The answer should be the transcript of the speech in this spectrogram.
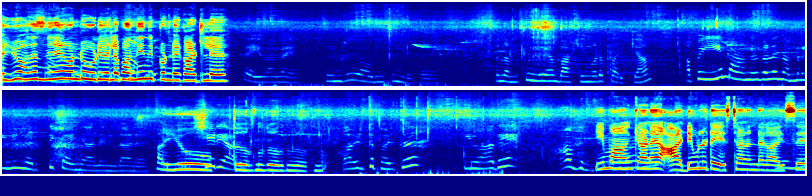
അയ്യോ അതെന്തിനെ കൊണ്ട് ഓടി വല്ല പന്നി നിപ്പുണ്ട് കാട്ടിൽ? നമുക്ക് എന്ത് ചെയ്യാം? ബാക്കിയും കൂടെ പറിക്കാം. അപ്പൊ ഈ മാങ്ങകൾ നമ്മൾ ഇനി നിർത്തി കഴിഞ്ഞാൽ എന്താണ്? അയ്യോ തീർന്നു തീർന്നു തീർന്നു. പഴുത്ത് പഴുത്ത് ഇല്ലാതെ ഈ മാങ്ങയ്ക്കാണെ അടിപൊളി ടേസ്റ്റ് ആണ് എന്റെ കായ്സ്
